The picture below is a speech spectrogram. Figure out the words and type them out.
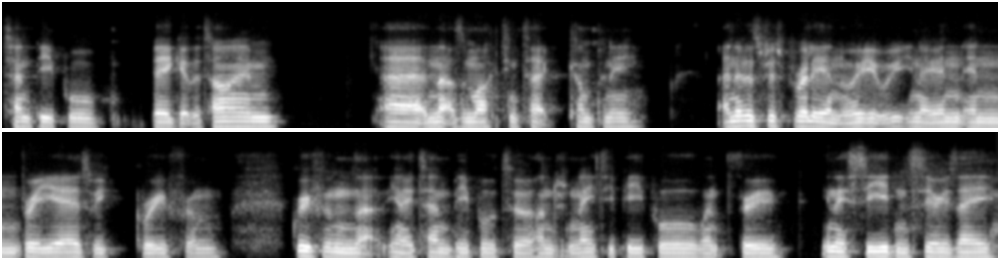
10 people big at the time. Uh, and that was a marketing tech company. And it was just brilliant. We, we, you know in, in three years we grew from grew from that you know 10 people to 180 people went through you know seed and series a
